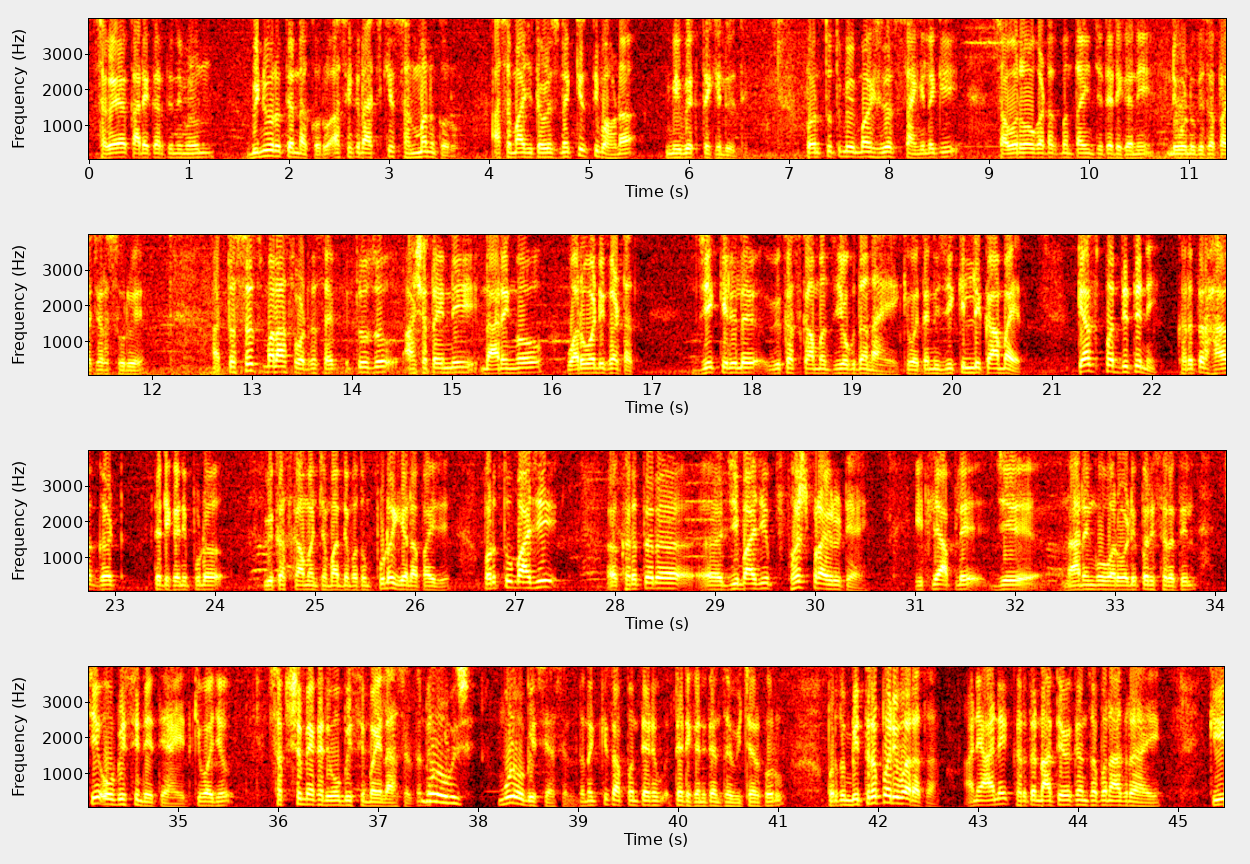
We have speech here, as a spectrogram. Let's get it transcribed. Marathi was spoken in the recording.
सगळ्या कार्यकर्त्यांनी मिळून बिनविरोध त्यांना करू असं एक राजकीय सन्मान करू असं माझी त्यावेळेस नक्कीच ती भावना मी व्यक्त केली होती. परंतु तुम्ही मग जसं सांगितलं की सावरगाव गटात पण ताईंच्या त्या ठिकाणी निवडणुकीचा प्रचार सुरू आहे. तसंच मला असं वाटतं साहेब की तो जो आशाताईंनी नारेंगाव वारवाडी गटात जे केलेलं विकास कामांचं योगदान आहे किंवा त्यांनी जी केलेली कामं आहेत त्याच पद्धतीने खरं तर हा गट त्या ठिकाणी पुढं विकास कामांच्या माध्यमातून पुढं गेला पाहिजे. परंतु माझी खरं तर जी माझी फर्स्ट प्रायोरिटी आहे इथले आपले जे नारेंगाव वारवाडी परिसरातील जे ओबीसी नेते आहेत किंवा जे सक्षम एखादी ओबीसी महिला असेल तर मूळ ओबीसी मूळ ओबीसी असेल तर नक्कीच आपण त्या त्या ठिकाणी त्यांचा विचार करू. परंतु मित्रपरिवाराचा आणि अनेक खरं तर नातेवाईकांचा पण आग्रह आहे की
